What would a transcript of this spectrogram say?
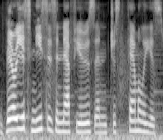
various nieces and nephews, and just family is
